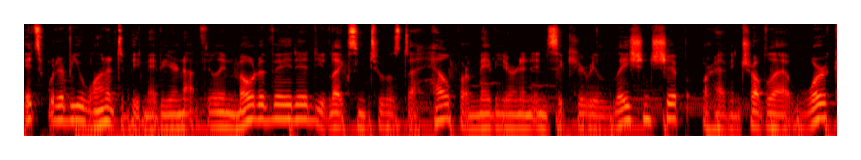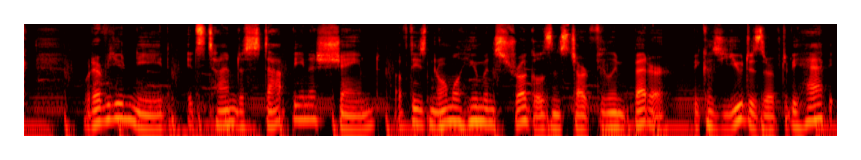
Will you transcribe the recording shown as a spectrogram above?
It's whatever you want it to be. Maybe you're not feeling motivated, you'd like some tools to help, or maybe you're in an insecure relationship or having trouble at work. Whatever you need, it's time to stop being ashamed of these normal human struggles and start feeling better because you deserve to be happy.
